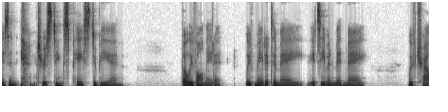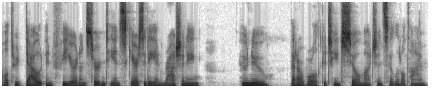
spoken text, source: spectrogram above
is an interesting space to be in. But we've all made it. We've made it to May. It's even mid May. We've traveled through doubt and fear and uncertainty and scarcity and rationing. Who knew that our world could change so much in so little time?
